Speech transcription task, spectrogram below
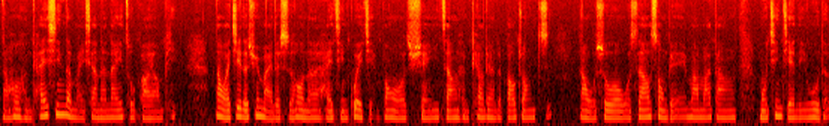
然后很开心的买下了那一组保养品。那我还记得去买的时候呢，还请柜姐帮我选一张很漂亮的包装纸。那我说我是要送给妈妈当母亲节礼物的。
